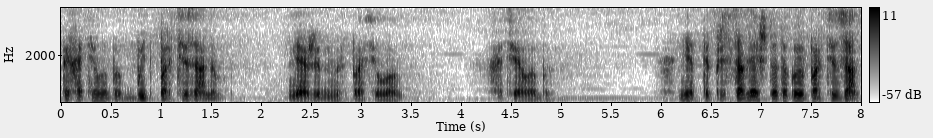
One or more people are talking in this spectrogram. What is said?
Ты хотела бы быть партизаном? Неожиданно спросил он. Хотела бы. Нет, ты представляешь, что такое партизан?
